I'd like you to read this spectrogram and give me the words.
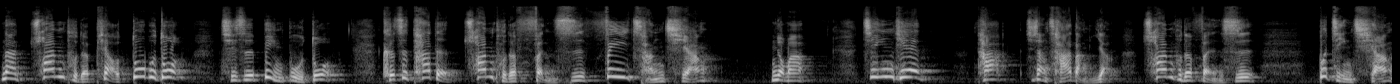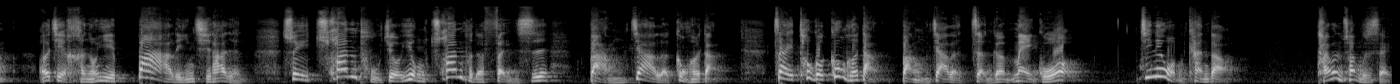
那川普的票多不多？其实并不多，可是他的川普的粉丝非常强，你懂吗？今天他就像茶党一样，川普的粉丝不仅强，而且很容易霸凌其他人，所以川普就用川普的粉丝绑架了共和党，再透过共和党绑架了整个美国。今天我们看到台湾的川普是谁？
